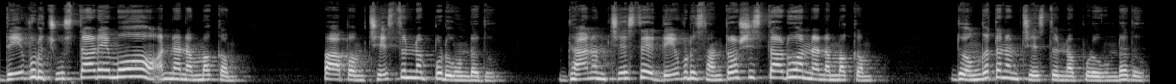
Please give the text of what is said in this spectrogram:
దేవుడు చూస్తాడేమో అన్న నమ్మకం పాపం చేస్తున్నప్పుడు ఉండదు. దానం చేస్తే దేవుడు సంతోషిస్తాడు అన్న నమ్మకం దొంగతనం చేస్తున్నప్పుడు ఉండదు.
